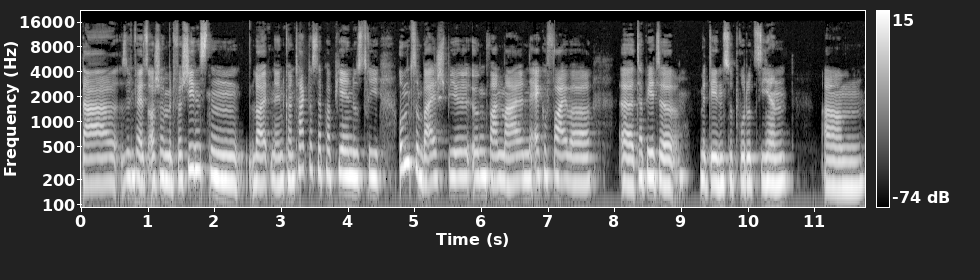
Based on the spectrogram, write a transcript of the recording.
da sind wir jetzt auch schon mit verschiedensten Leuten in Kontakt aus der Papierindustrie, um zum Beispiel irgendwann mal eine Ecofiber-Tapete äh, mit denen zu produzieren. Ähm,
